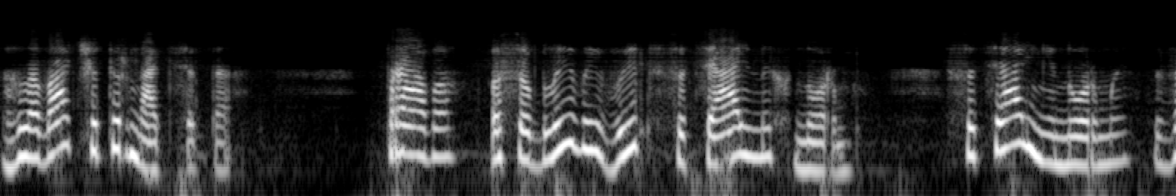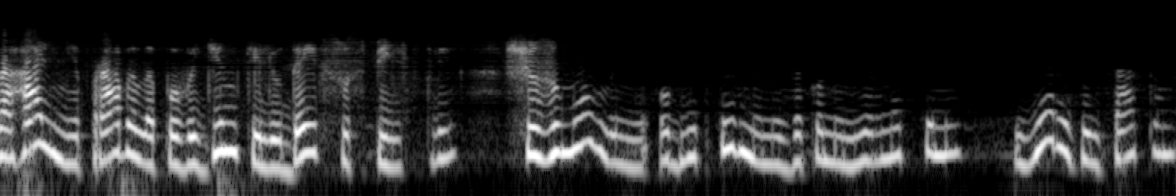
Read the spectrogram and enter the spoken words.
Глава 14. Право особливий вид соціальних норм. Соціальні норми, загальні правила поведінки людей в суспільстві що зумовлені об'єктивними закономірностями, є результатом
